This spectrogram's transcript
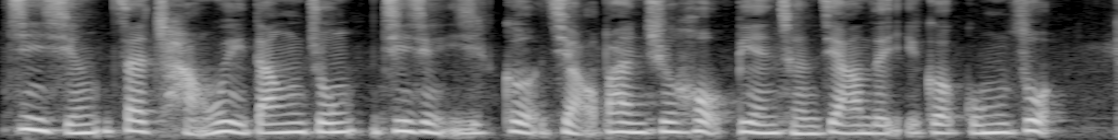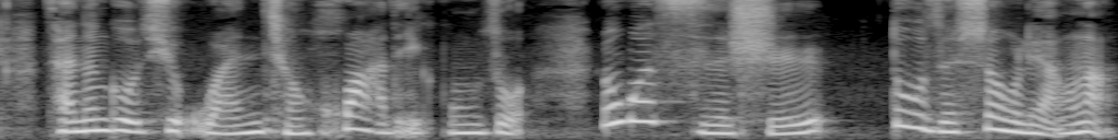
进行在肠胃当中进行一个搅拌之后，变成这样的一个工作。才能够去完成化的一个工作。如果此时肚子受凉了，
